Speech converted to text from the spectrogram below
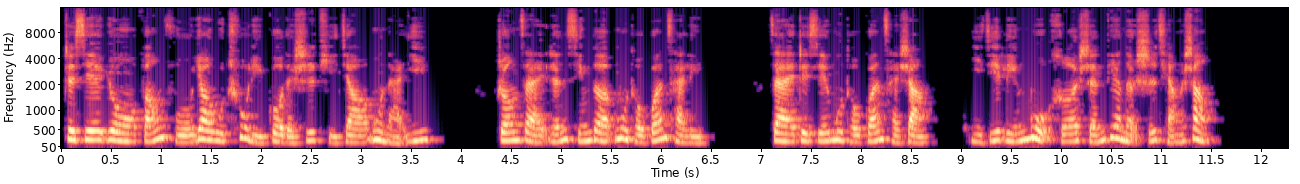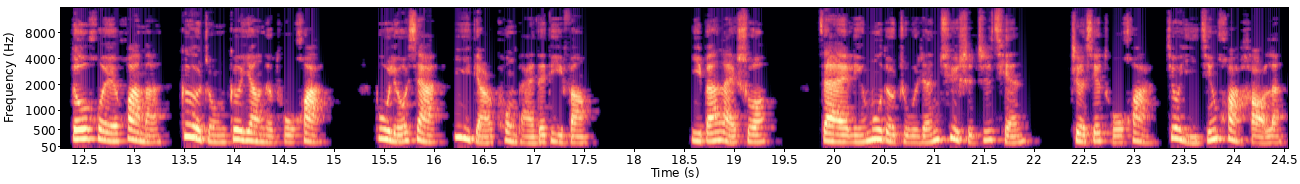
这些用防腐药物处理过的尸体叫木乃伊，装在人形的木头棺材里，在这些木头棺材上以及陵墓和神殿的石墙上。都会画满各种各样的图画，不留下一点空白的地方。一般来说，在陵墓的主人去世之前，这些图画就已经画好了。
